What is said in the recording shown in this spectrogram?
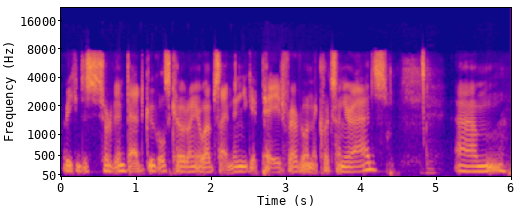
where you can just sort of embed Google's code on your website and then you get paid for everyone that clicks on your ads. Um,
